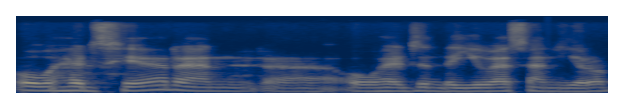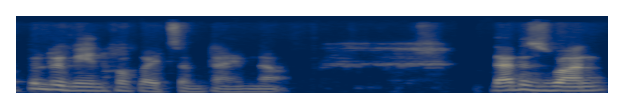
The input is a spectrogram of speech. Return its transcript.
overheads here and uh, overheads in the US and Europe will remain for quite some time now. That is one.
